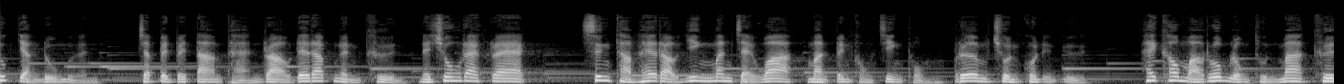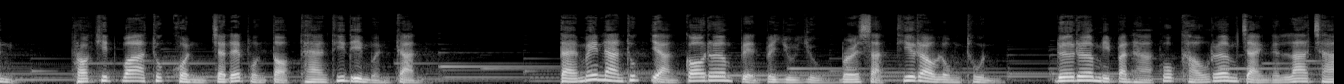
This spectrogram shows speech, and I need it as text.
ทุกอย่างดูเหมือน จะเป็นไปตามแผนเราได้รับเงินคืนในช่วงแรก ๆ ซึ่งทำให้เรายิ่งมั่นใจว่ามันเป็นของจริงผมเริ่มชวนคนอื่นๆ ให้เข้ามาร่วมลงทุนมากขึ้น เพราะคิดว่าทุกคนจะได้ผลตอบแทนที่ดีเหมือนกันแต่ไม่นานทุกอย่างก็เริ่มเปลี่ยนไปอยู่ๆบริษัทที่เราลงทุน ด้วยเริ่มมีปัญหาพวกเขาเริ่มจ่ายเงินล่าช้า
